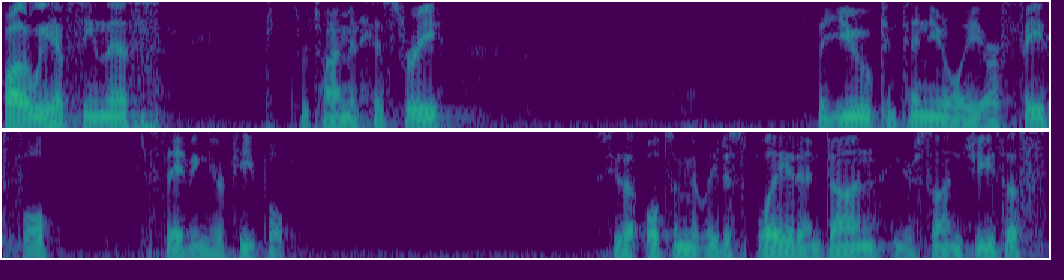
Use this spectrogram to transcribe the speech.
Father, we have seen this through time and history that you continually are faithful to saving your people. See that ultimately displayed and done in your Son Jesus,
